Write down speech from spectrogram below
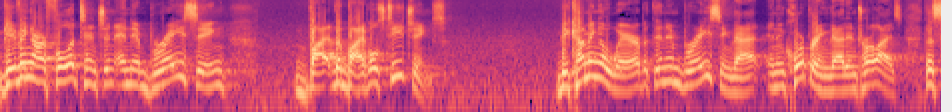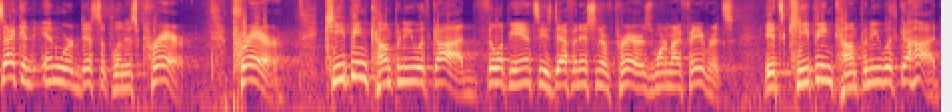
giving our full attention and embracing the Bible's teachings becoming aware, but then embracing that and incorporating that into our lives. The second inward discipline is prayer. Prayer, keeping company with God. Philip Yancey's definition of prayer is one of my favorites. It's keeping company with God.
